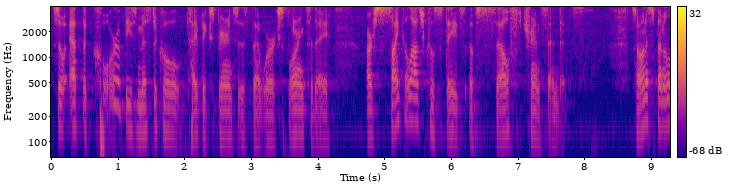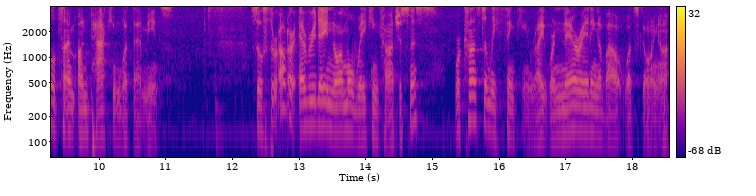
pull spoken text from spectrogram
So, at the core of these mystical type experiences that we're exploring today are psychological states of self transcendence. So, I want to spend a little time unpacking what that means. So, throughout our everyday normal waking consciousness, we're constantly thinking, right? We're narrating about what's going on.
